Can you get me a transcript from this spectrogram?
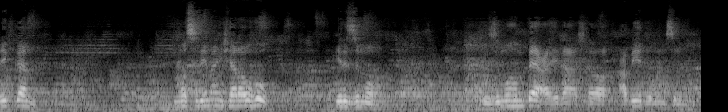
رقا مسلما شروه يلزموهم يلزموهم بيعه إذا شروا عبيد وهم مسلمين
